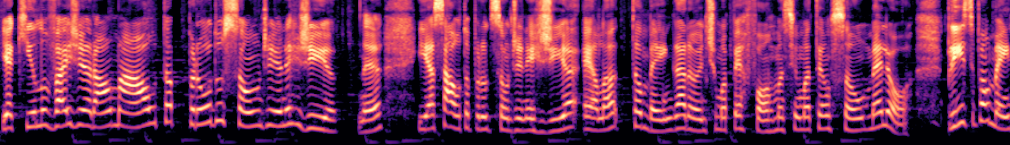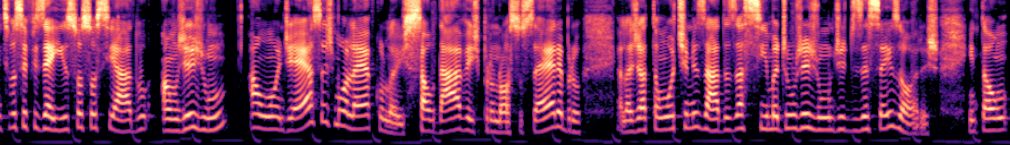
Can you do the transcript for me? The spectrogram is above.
e aquilo vai gerar uma alta produção de energia, né? E essa alta produção de energia, ela também garante uma performance e uma tensão melhor. Principalmente se você fizer isso associado a um jejum aonde essas moléculas saudáveis para o nosso cérebro, elas já estão otimizadas acima de um jejum de 16 horas. Então,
